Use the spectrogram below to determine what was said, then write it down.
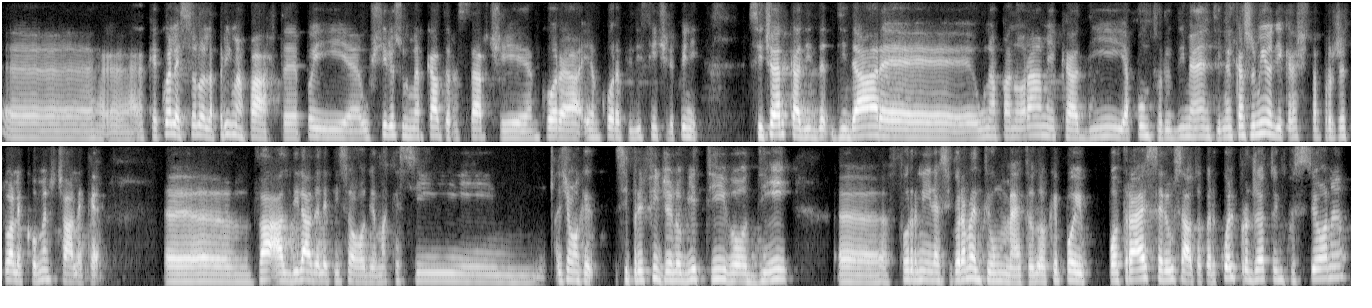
eh, che quella è solo la prima parte, poi eh, uscire sul mercato e restarci è ancora, è ancora più difficile. Quindi si cerca di, di, dare una panoramica di appunto rudimenti, nel caso mio di crescita progettuale e commerciale che eh, va al di là dell'episodio, ma che si, diciamo che si prefigge l'obiettivo di eh, fornire sicuramente un metodo che poi potrà essere usato per quel progetto in questione,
